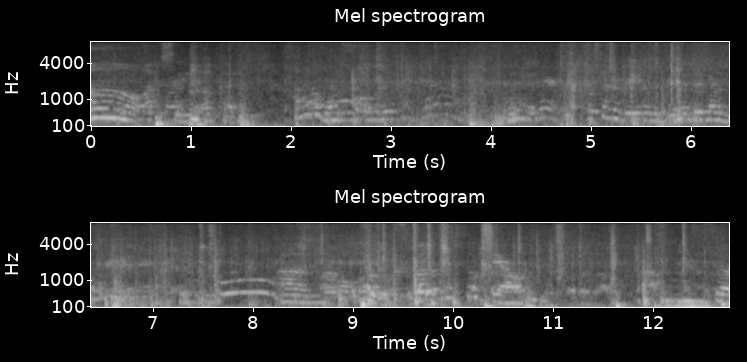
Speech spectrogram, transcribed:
Oh, I see, okay. Oh, that's cool. Yeah. What kind of breed on the breed? There's one in the breed in there. Um, but those are still down. So,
